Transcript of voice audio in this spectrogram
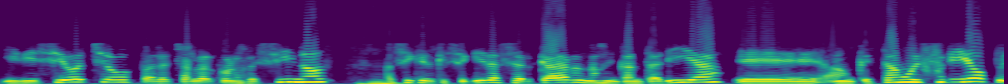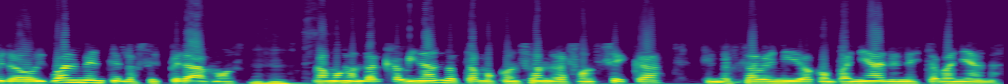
y 18 para charlar con los vecinos, así que el que se quiera acercar nos encantaría, eh, aunque está muy frío, pero igualmente los esperamos. Vamos a andar caminando, estamos con Sandra Fonseca, que nos ha venido a acompañar en esta mañana.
